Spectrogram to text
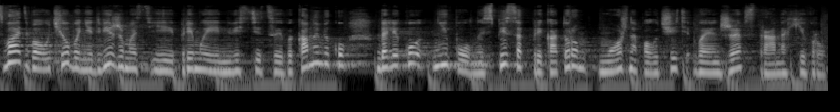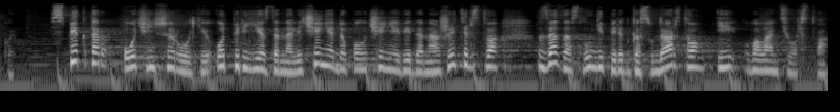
Свадьба, учеба, недвижимость и прямые инвестиции в экономику – далеко не полный список, при котором можно получить ВНЖ в странах Европы. Спектр очень широкий, от переезда на лечение до получения вида на жительство за заслуги перед государством и волонтерство.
